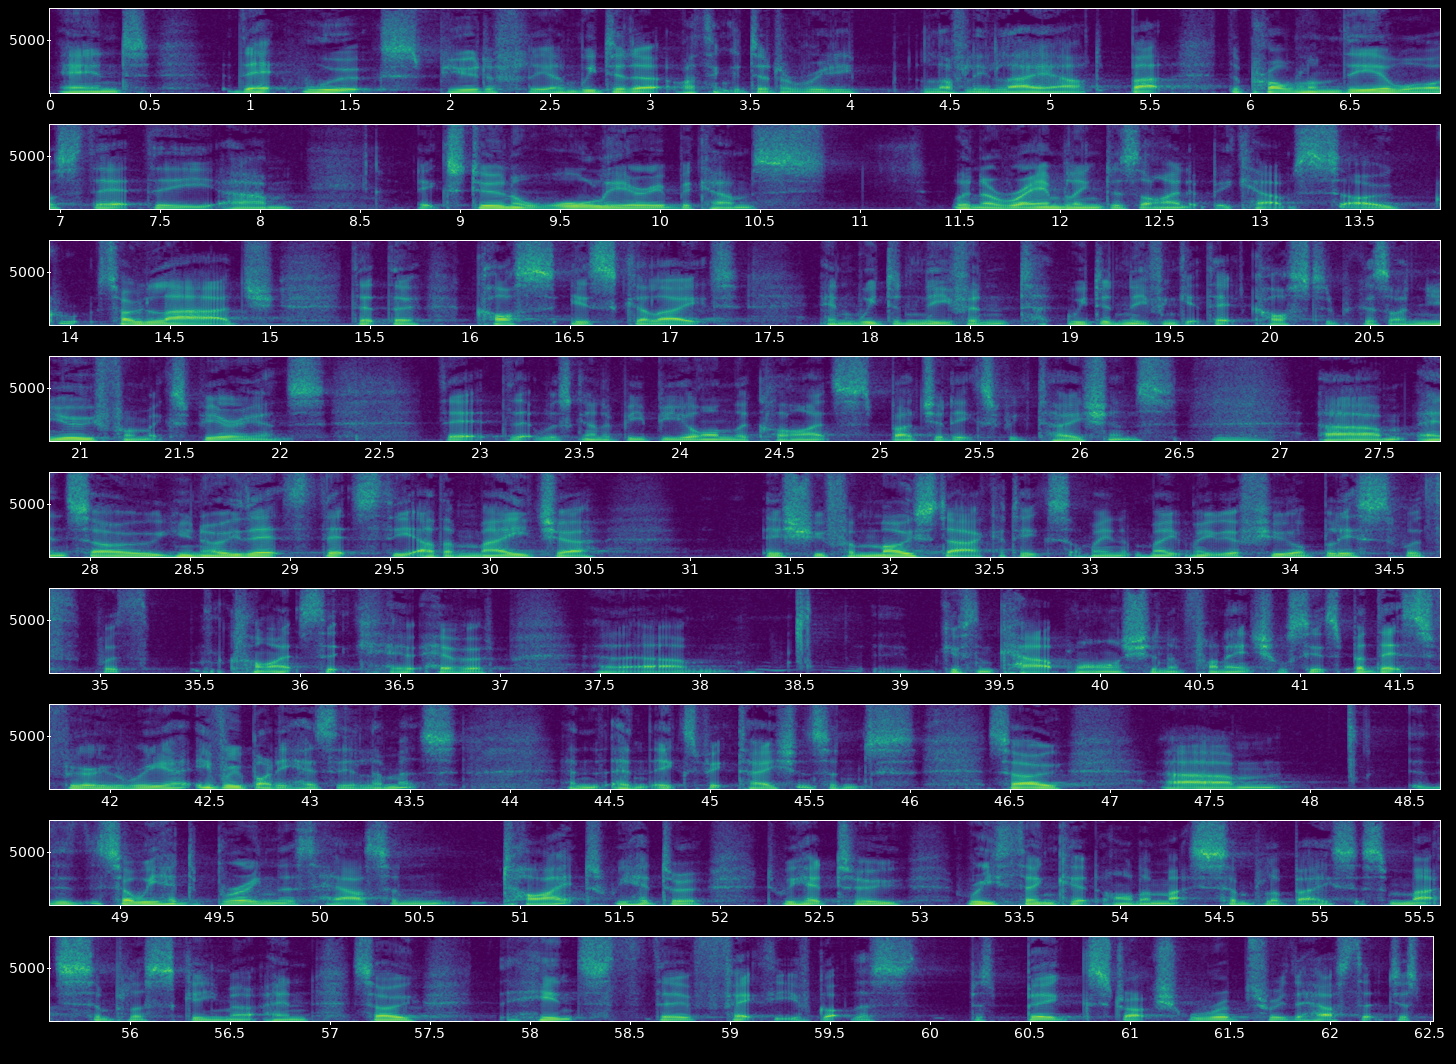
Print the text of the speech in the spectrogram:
and that works beautifully. And we did a, I think it did a really lovely layout. But the problem there was that the um, external wall area becomes in a rambling design, it becomes so so large that the costs escalate, and we didn't even we didn't even get that costed because I knew from experience that that was going to be beyond the client's budget expectations, mm. um, and so you know that's that's the other major issue for most architects. I mean, maybe a few are blessed with with clients that have a um, give them carte blanche in a financial sense, but that's very rare. Everybody has their limits and, and expectations, and so um, so we had to bring this house in tight. We had to we had to rethink it on a much simpler basis, much simpler schema, and so hence the fact that you've got this this big structural rib through the house that just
